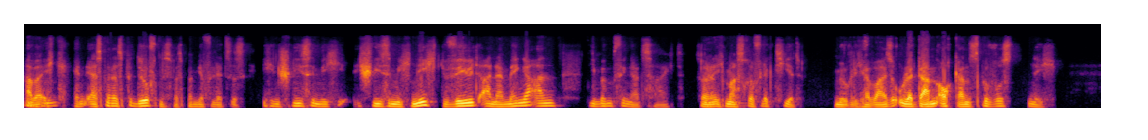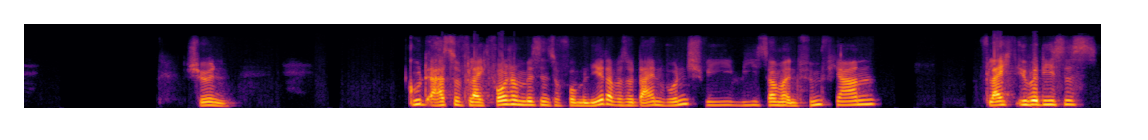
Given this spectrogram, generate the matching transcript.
Aber mhm. ich kenne erstmal das Bedürfnis, was bei mir verletzt ist. Ich entschließe mich, ich schließe mich nicht wild einer Menge an, die mit dem Finger zeigt, sondern ich mache es reflektiert, möglicherweise, oder dann auch ganz bewusst nicht. Schön. Gut, hast du vielleicht vorher schon ein bisschen so formuliert, aber so dein Wunsch, wie, wie soll man in fünf Jahren vielleicht über dieses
